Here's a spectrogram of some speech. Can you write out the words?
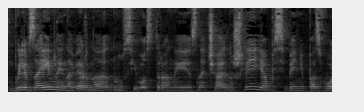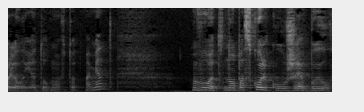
были взаимные, наверное, ну, с его стороны изначально шли, я бы себе не позволила, я думаю, в тот момент. Вот, но поскольку уже был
